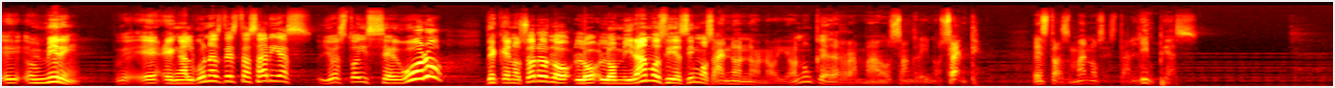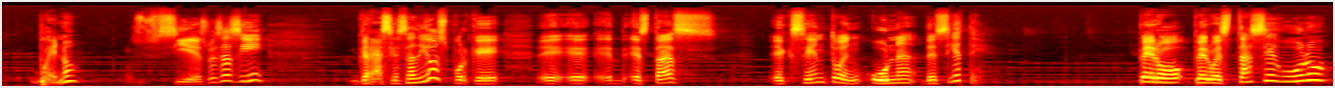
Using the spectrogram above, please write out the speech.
eh, miren, eh, en algunas de estas áreas yo estoy seguro de que nosotros lo, miramos y decimos, ay, no, no, no, yo nunca he derramado sangre inocente. Estas manos están limpias. Bueno, si eso es así, gracias a Dios, porque eh, estás exento en una de siete. Pero, pero ¿estás seguro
